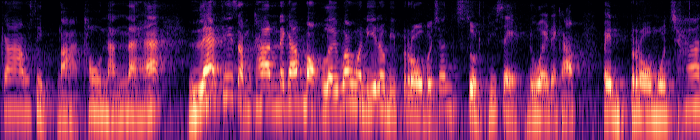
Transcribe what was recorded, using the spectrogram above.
390 บาทเท่านั้นนะฮะ และที่สำคัญนะครับ บอกเลยว่าวันนี้เรามีโปรโมชั่นสุดพิเศษด้วยนะครับ เป็นโปรโมชั่น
